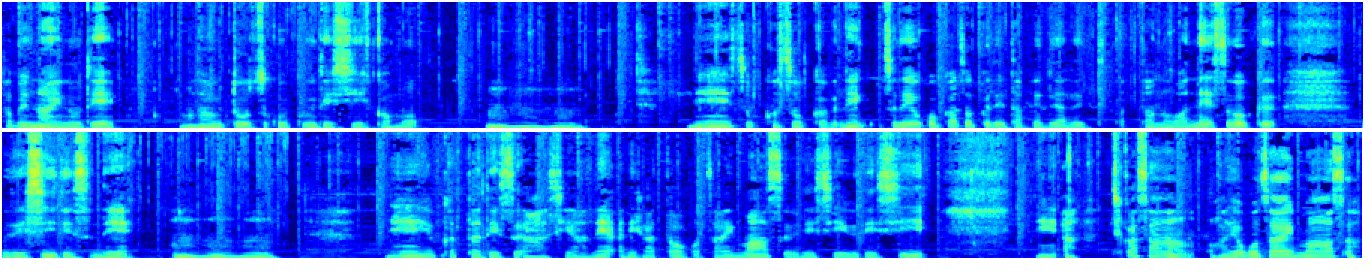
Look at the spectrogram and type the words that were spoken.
食べないので、もらうとすごく嬉しいかも。うんうんうん。ねえ、そっかそっか。ね、それをご家族で食べられてたのはね、すごく嬉しいですね。うんうんうん。ねえ、よかったです。あ、シェアね、ありがとうございます。嬉しい嬉しい。ねあ、ちかさん、おはようございます。あ、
